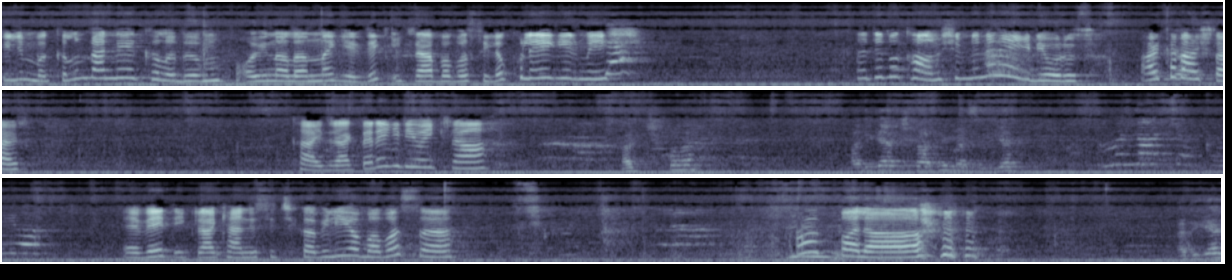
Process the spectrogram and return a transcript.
Bilin bakalım ben ne yakaladım. Oyun alanına girdik. İkra babasıyla kuleye girmiş. Hadi bakalım şimdi nereye gidiyoruz? Arkadaşlar. Kaydıraklara gidiyor İkra. Hadi çık bana. Hadi gel çıkartayım ben sizi gel. Evet İkra kendisi çıkabiliyor babası. Hoppala. Hadi gel.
